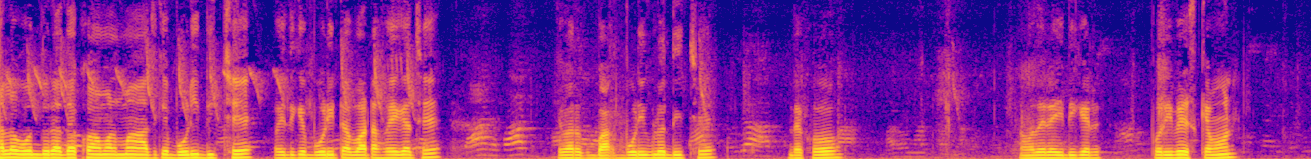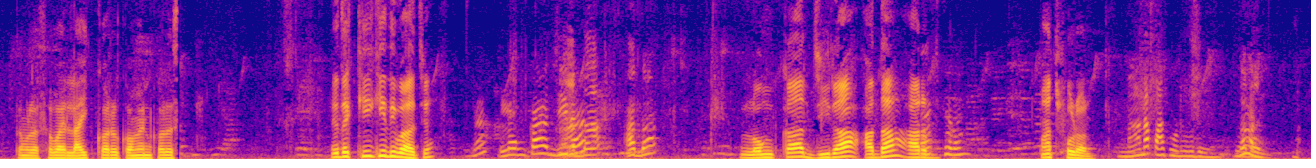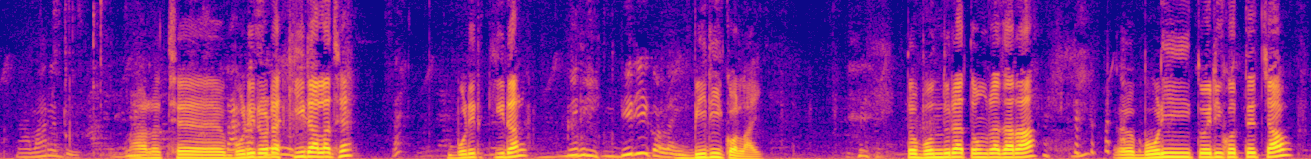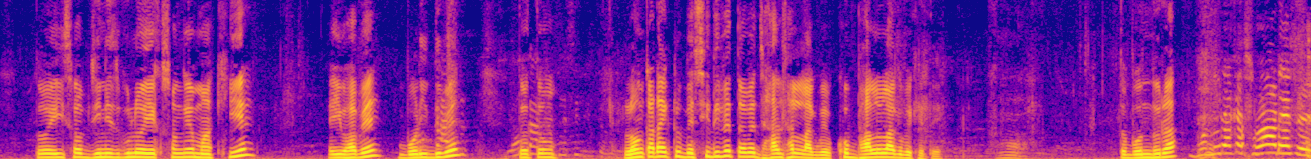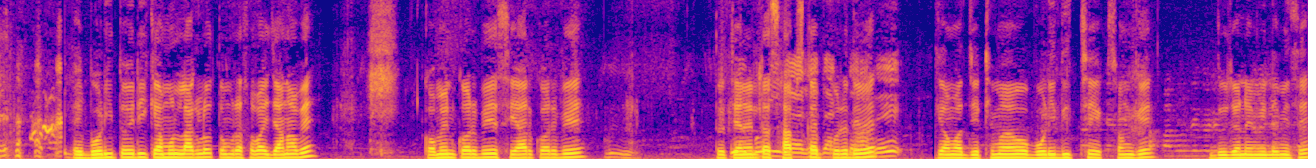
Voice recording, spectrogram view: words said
Hello বন্ধুরা দেখো আমার মা আজকে বড়ি দিচ্ছে। ওইদিকে বড়িটা বাটা হয়ে গেছে। এবার বা- বড়িগুলো দিচ্ছে। দেখো আমাদের এই দিকের পরিবেশ কেমন? তোমরা সবাই লাইক করো কমেন্ট করো। এতে কি কি দিবা আছে? লঙ্কা জিরা আদা। লঙ্কা জিরা আদা আর পাঁচ ফোড়ন না না পাঁচ ফোড়ন আর হচ্ছে বড়ির ওটা কি ডাল আছে? বড়ির কি ডাল? বিড়ি বিড়ি কলাই। তো বন্ধুরা তোমরা যারা বড়ি তৈরি করতে চাও তো এই সব জিনিসগুলো একসঙ্গে মাখিয়ে এইভাবে বড়ি দিবে। তো তো লঙ্কাটা একটু বেশি দিবে তবে ঝাল ঝাল লাগবে খুব ভালো লাগবে খেতে। তো বন্ধুরা এই বড়ি তৈরি কেমন লাগল তোমরা সবাই জানাবে। কমেন্ট করবে শেয়ার করবে। তো চ্যানেলটা সাবস্ক্রাইব করে দেবে। আমার জেঠিমাও বড়ি দিচ্ছে একসঙ্গে দুজনে মিলেমিশে।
